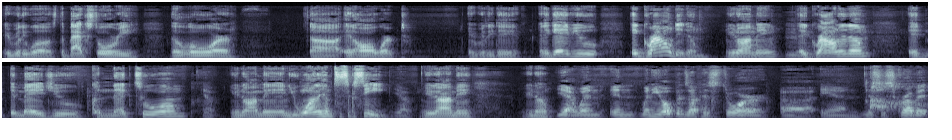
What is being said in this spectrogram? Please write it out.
It really was. The backstory, the lore, uh, it all worked. It really did. And it gave you it grounded him. You know what I mean? It grounded him. It it made you connect to him. Yep. You know what I mean? And you wanted him to succeed. Yep. You know what I mean? You know? Yeah, when in when he opens up his store uh, and Mrs. Scrubitt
